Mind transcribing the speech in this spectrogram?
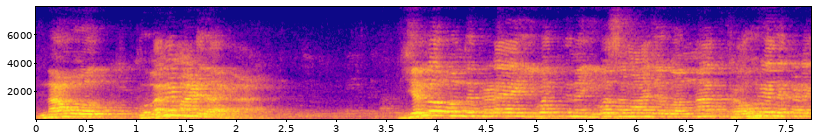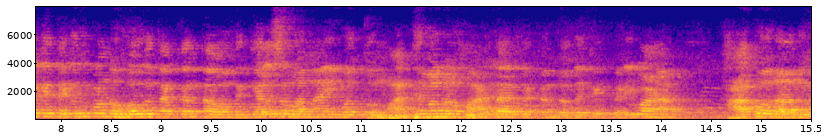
ನಾವು ತುಲನೆ ಮಾಡಿದಾಗ ಎಲ್ಲೋ ಒಂದು ಕಡೆ ಇವತ್ತಿನ ಯುವ ಸಮಾಜವನ್ನ ಕ್ರೌರ್ಯದ ಕಡೆಗೆ ತೆಗೆದುಕೊಂಡು ಹೋಗತಕ್ಕಂತ ಒಂದು ಕೆಲಸವನ್ನ ಇವತ್ತು ಮಾಧ್ಯಮಗಳು ಮಾಡ್ತಾ ಇರ್ತಕ್ಕಂಥದ್ದಕ್ಕೆ ಕಡಿವಾಣ ಹಾಕೋದಾದ್ರೂ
